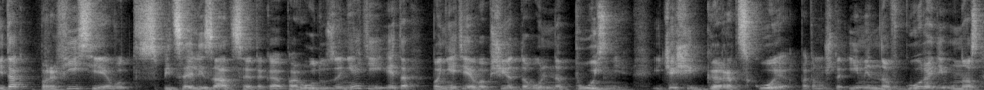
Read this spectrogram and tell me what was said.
Итак, профессия, вот специализация такая по роду занятий, это понятие вообще довольно позднее и чаще городское, потому что именно в городе у нас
